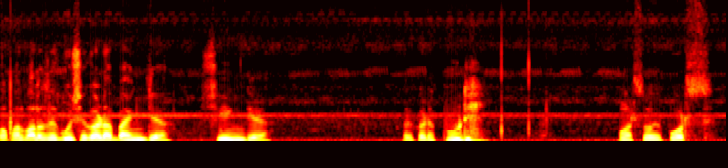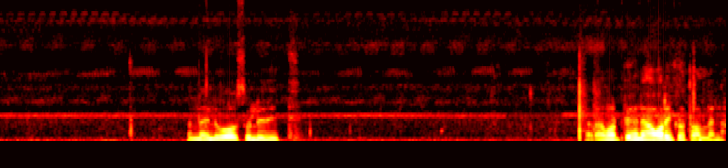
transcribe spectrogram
কপাল ভালো যে গুইছে কয়টা বাইং দিয়া, শিং দিয়া ওই কয়টা পুডি আমার চোখে পড়ছে। নাইলে ও চলে যেত। আর আমার তো এখানে আবারই কথা আনলে না।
